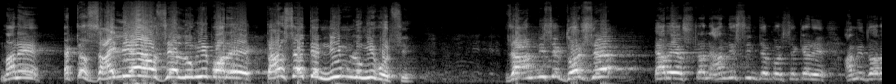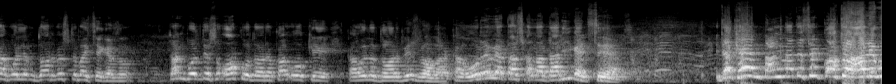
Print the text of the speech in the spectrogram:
মানে একটা জাইলিয়া যে লুঙ্গি পরে, তার সাথে নিম লুঙ্গি পড়ছে যে আন্নিসে ধরছে, আরে স্থান আন্নিস চিন্তা করছে কে আমি ধরা বললাম দরবেশ তো বাইছে গেল। তখন বলতেছে অকো ধরো কা ওকে কা হলো দরবেশ বাবা কা ওরে বেটা শালা, দাড়ি কাটছে। দেখেন বাংলাদেশের কত আলেম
